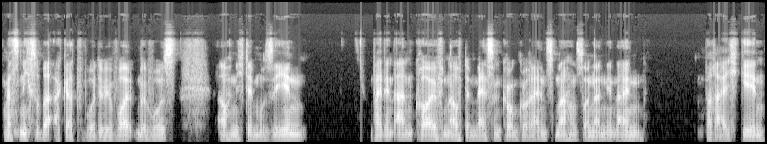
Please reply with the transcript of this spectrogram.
was nicht so beackert wurde. Wir wollten bewusst auch nicht den Museen bei den Ankäufen auf den Messen Konkurrenz machen, sondern in einen Bereich gehen,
